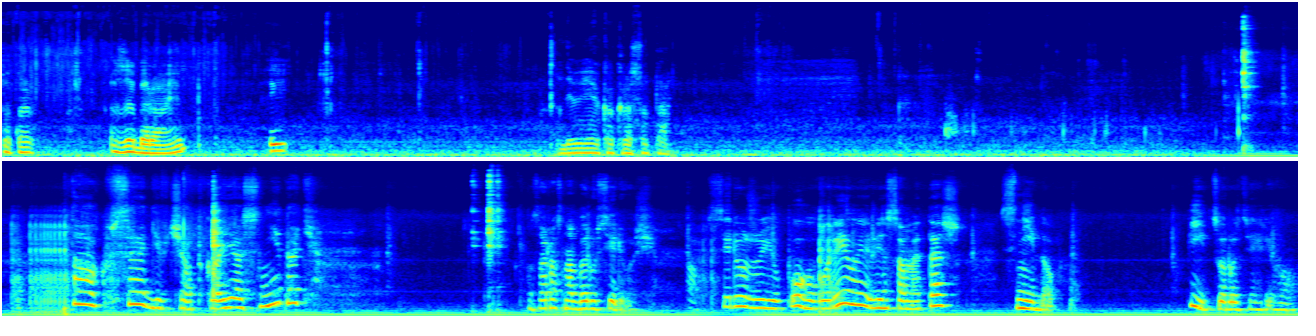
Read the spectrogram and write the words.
Тепер забираємо і диви, яка красота. Так, все, дівчатка, я снідать. Зараз наберу Сережі. З Сережею поговорили, він саме теж снідав. Піцу розігрівав.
